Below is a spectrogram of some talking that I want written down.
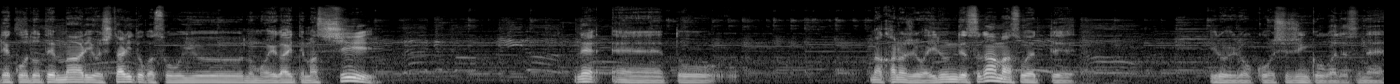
レコード店回りをしたりとかそういうのも描いてますしねえー、っとまあ彼女はいるんですがまあそうやっていろいろこう主人公がですね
